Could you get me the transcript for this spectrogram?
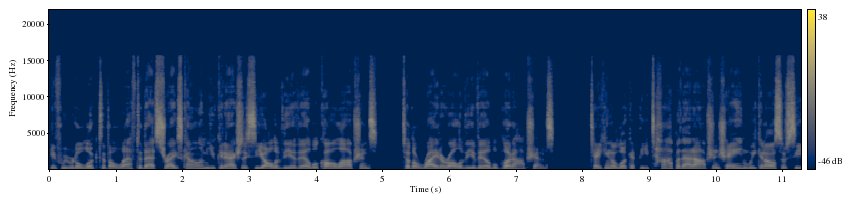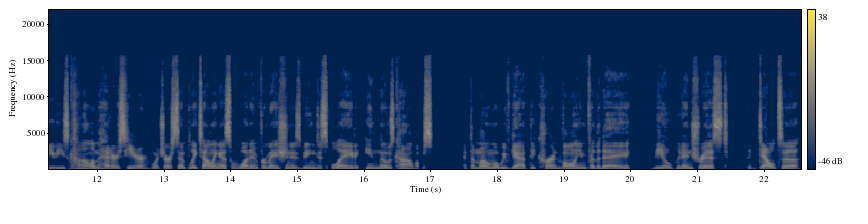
If we were to look to the left of that strikes column, you can actually see all of the available call options. To the right are all of the available put options. Taking a look at the top of that option chain, we can also see these column headers here, which are simply telling us what information is being displayed in those columns. At the moment, we've got the current volume for the day, the open interest, the delta,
